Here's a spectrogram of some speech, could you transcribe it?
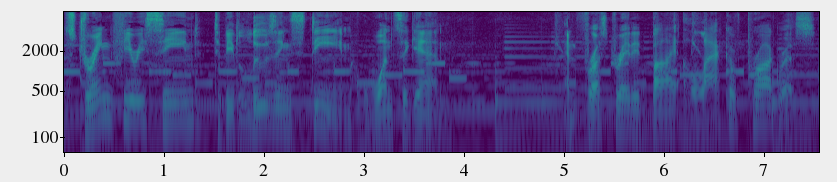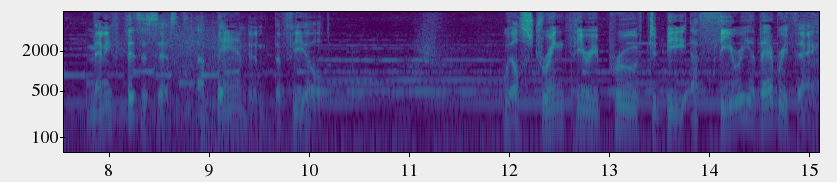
String theory seemed to be losing steam once again. And frustrated by a lack of progress, many physicists abandoned the field. Will string theory prove to be a theory of everything?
